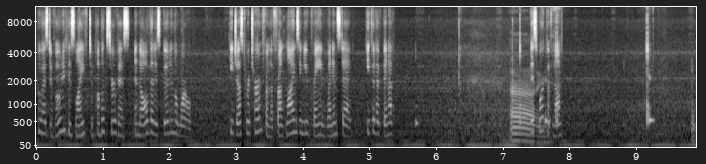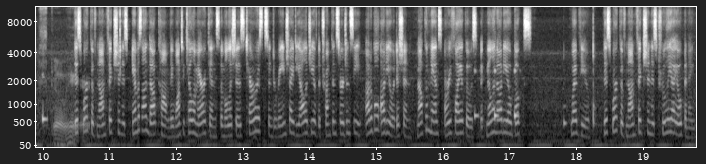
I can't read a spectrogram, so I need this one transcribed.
who has devoted his life to public service and all that is good in the world. He just returned from the front lines in Ukraine when instead he could have been at. Uh, this work of non. Let's go here. This work of nonfiction is Amazon.com. They want to kill Americans, the militias, terrorists, and deranged ideology of the Trump insurgency. Audible audio edition. Malcolm Nance, Ari Fliakos, Macmillan Audio Books. Webview. This work of nonfiction is truly eye-opening.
